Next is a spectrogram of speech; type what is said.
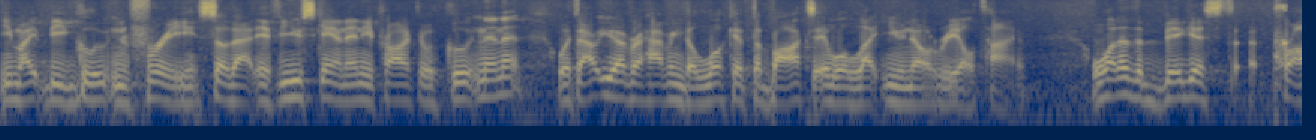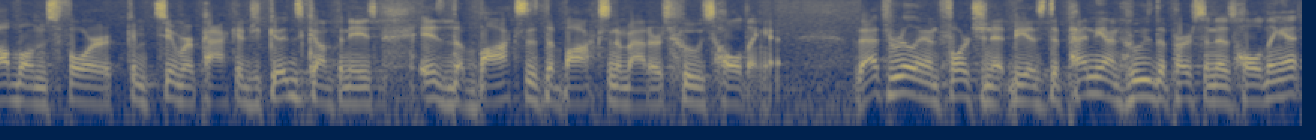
You might be gluten free so that if you scan any product with gluten in it, without you ever having to look at the box, it will let you know real time. one of the biggest problems for consumer packaged goods companies is the box is the box no matter who's holding it. That's really unfortunate because depending on who the person is holding it,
